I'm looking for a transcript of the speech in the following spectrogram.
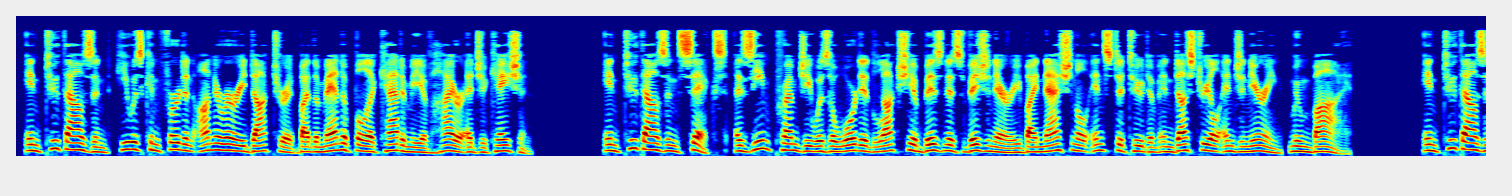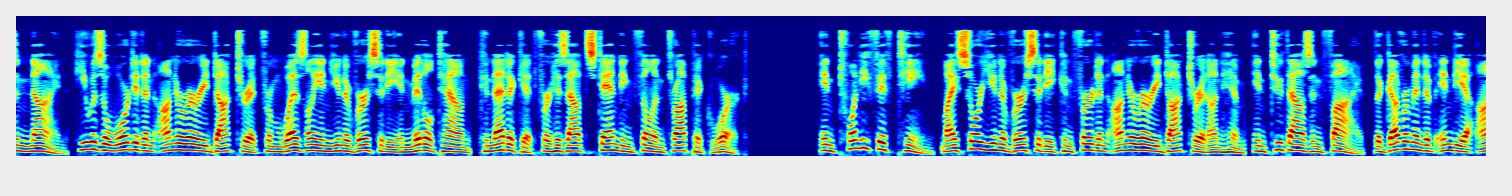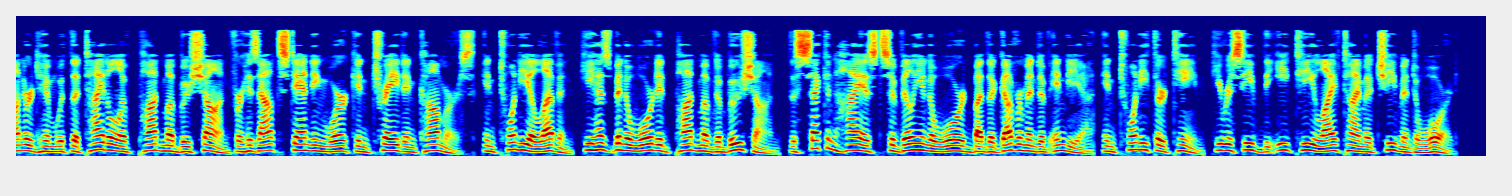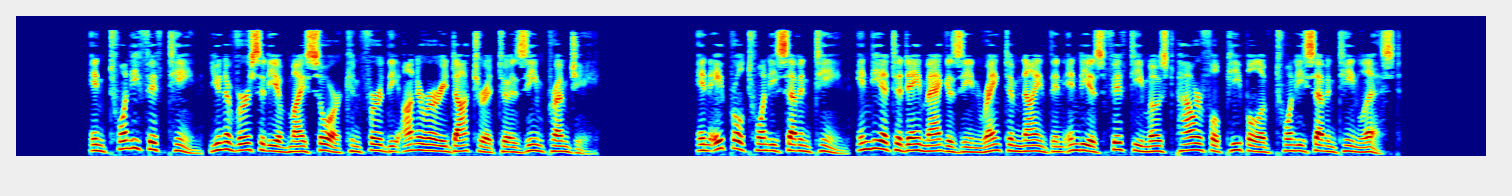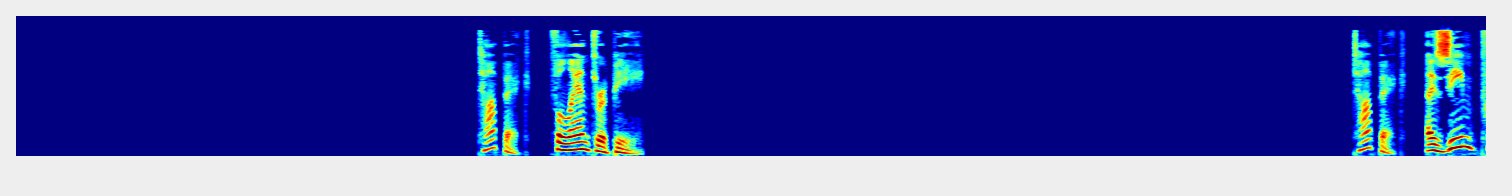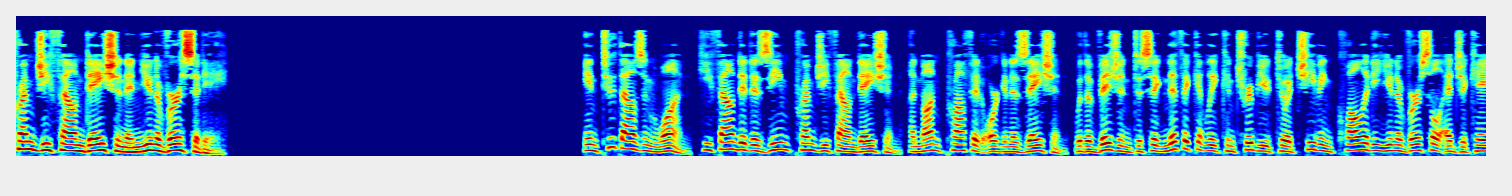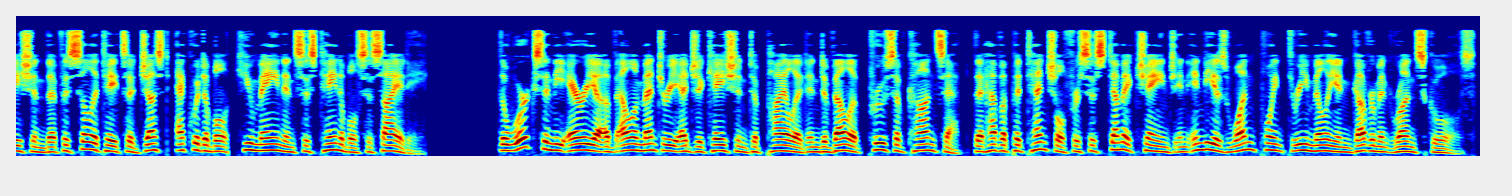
In 2000, he was conferred an honorary doctorate by the Manipal Academy of Higher Education. In 2006, Azim Premji was awarded Lakshya Business Visionary by National Institute of Industrial Engineering, Mumbai. In 2009, he was awarded an honorary doctorate from Wesleyan University in Middletown, Connecticut for his outstanding philanthropic work. In 2015, Mysore University conferred an honorary doctorate on him. In 2005, the Government of India honoured him with the title of Padma Bhushan for his outstanding work in trade and commerce. In 2011, he has been awarded Padma Vibhushan, the second highest civilian award by the Government of India. In 2013, he received the ET Lifetime Achievement Award. In 2015, University of Mysore conferred the honorary doctorate to Azim Premji. In April 2017, India Today magazine ranked him ninth in India's 50 most powerful people of 2017 list. Philanthropy Azim Premji Foundation and University In 2001, he founded Azim Premji Foundation, a non-profit organization, with a vision to significantly contribute to achieving quality universal education that facilitates a just, equitable, humane and sustainable society. The works in the area of elementary education to pilot and develop proofs of concept that have a potential for systemic change in India's 1.3 million government-run schools.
